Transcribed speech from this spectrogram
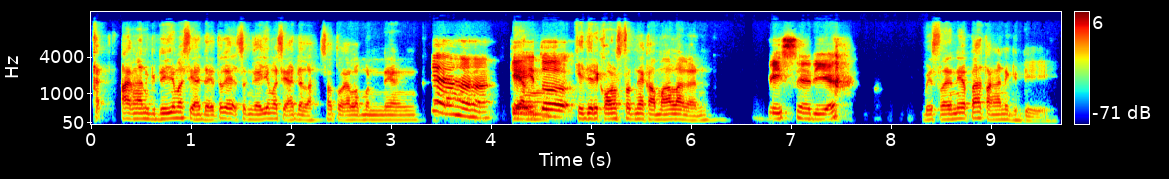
ke- tangan gedenya masih ada. Itu kayak seenggaknya masih ada lah. Satu elemen yang Ya, kayak yang itu kayak jadi konstantnya Kamala kan. base-nya dia. Baseline-nya apa? Tangannya gede.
